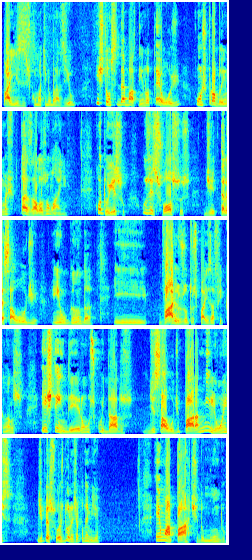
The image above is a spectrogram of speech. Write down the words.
países, como aqui no Brasil, estão se debatendo até hoje com os problemas das aulas online. Enquanto isso, os esforços de telesaúde em Uganda e vários outros países africanos estenderam os cuidados de saúde para milhões de pessoas durante a pandemia. Em uma parte do mundo,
